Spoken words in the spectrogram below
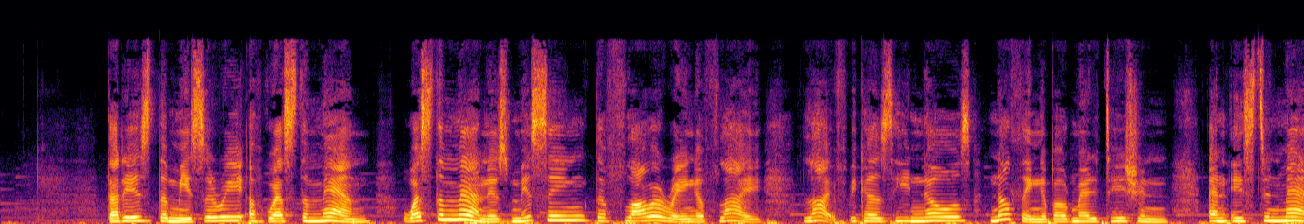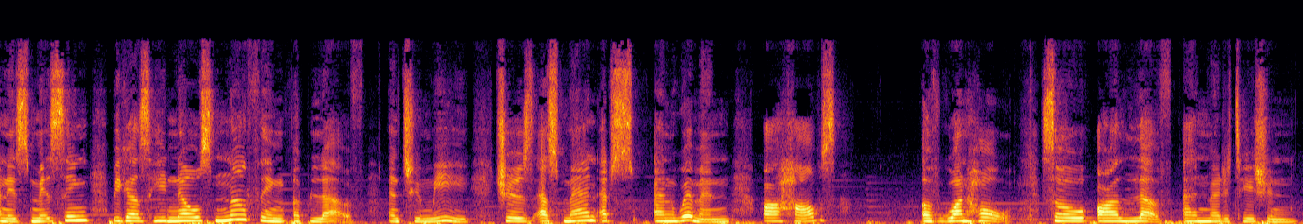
That is the misery of Western man. Western man is missing the flowering of life, because he knows nothing about meditation, and Eastern man is missing because he knows nothing of love. And to me, just as men and women are halves of one whole, so are love and meditation.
